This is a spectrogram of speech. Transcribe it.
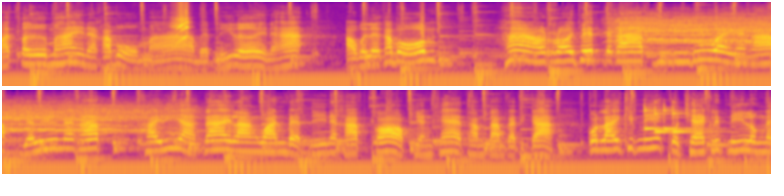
มาเติมให้นะครับผมอ่าแบบนี้เลยนะฮะ เอาไปเลยครับผม 500 เพชรนะครับ ยินดีด้วยนะครับ อย่าลืมนะครับ ใครที่อยากได้รางวัลแบบนี้นะครับ ก็เพียงแค่ทำตามกติกา กดไลค์คลิปนี้กดแชร์คลิปนี้ลงใน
